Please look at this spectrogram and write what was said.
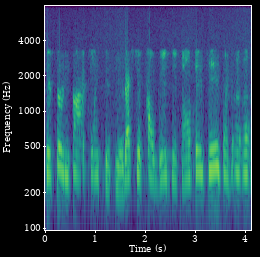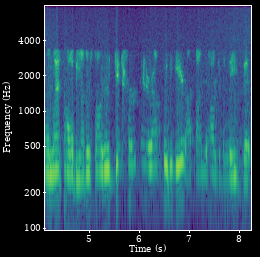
than 35 points this year. That's just how good this offense is. Like, uh, uh, unless all the other starters get hurt and are out for the year, I find it hard to believe that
